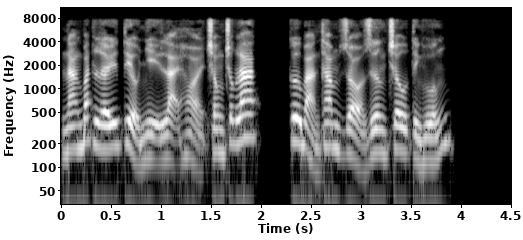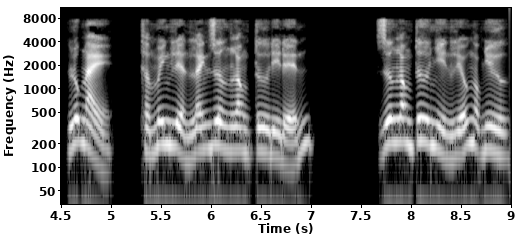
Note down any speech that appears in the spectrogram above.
Nàng bắt lấy tiểu nhị lại hỏi trong chốc lát, cơ bản thăm dò Dương Châu tình huống. Lúc này, thẩm minh liền lãnh Dương Long Tư đi đến. Dương Long Tư nhìn Liễu Ngọc Như,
